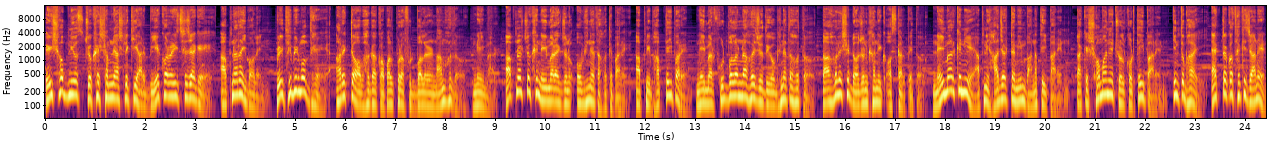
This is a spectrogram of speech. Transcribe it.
এইসব নিউজ চোখের সামনে আসলে কি আর বিয়ে করার ইচ্ছে জাগে, আপনারাই বলেন। পৃথিবীর মধ্যে আরেকটা অভাগা কপালপোড়া ফুটবলারের নাম হলো নেইমার। আপনার চোখে নেইমার একজন অভিনেতা হতে পারে। আপনি ভাবতেই পারেন, নেইমার ফুটবলার না হয়ে যদি অভিনেতা হতো, তাহলে সে ডজন খানিক অস্কার পেত। নেইমারকে নিয়ে আপনি হাজারটা মিম বানাতেই পারেন। তাকে সমানে ট্রোল করতেই পারেন। কিন্তু ভাই, একটা কথা কি জানেন?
